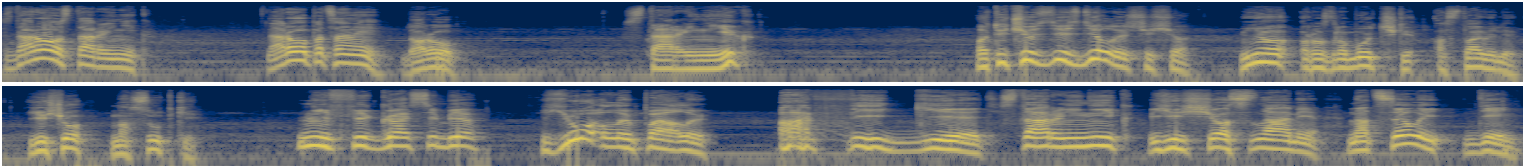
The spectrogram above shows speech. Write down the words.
Здорово, старый Ник. Здорово, пацаны. Здоров. Старый Ник? А ты что здесь делаешь еще? Меня разработчики оставили еще на сутки. Нифига себе! Ёлы-палы! Офигеть! Старый Ник еще с нами на целый день.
